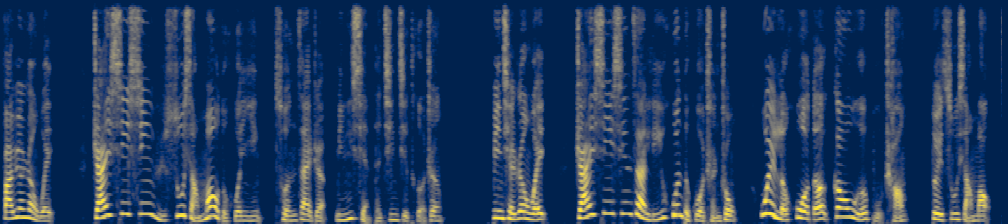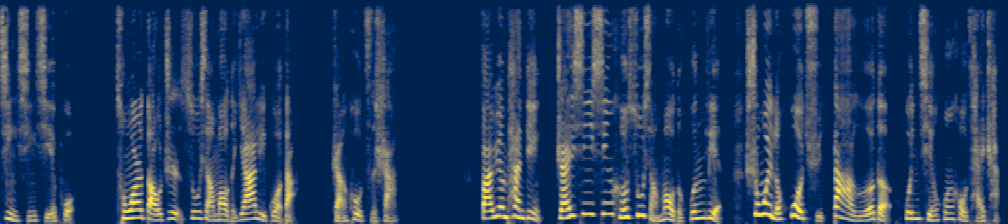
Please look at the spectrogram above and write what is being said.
法院认为，翟欣欣与苏小茂的婚姻存在着明显的经济特征。并且认为，翟欣欣在离婚的过程中，为了获得高额补偿，对苏小茂进行胁迫，从而导致苏小茂的压力过大，然后自杀。法院判定，翟欣欣和苏小茂的婚恋是为了获取大额的婚前婚后财产，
